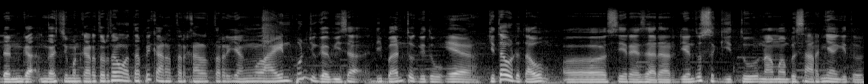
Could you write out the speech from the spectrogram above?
Dan nggak nggak cuma karakter utama tapi karakter-karakter yang lain pun juga bisa dibantu gitu. Iya. Kita udah tahu eh, si Reza Rardian tuh segitu nama besarnya gitu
